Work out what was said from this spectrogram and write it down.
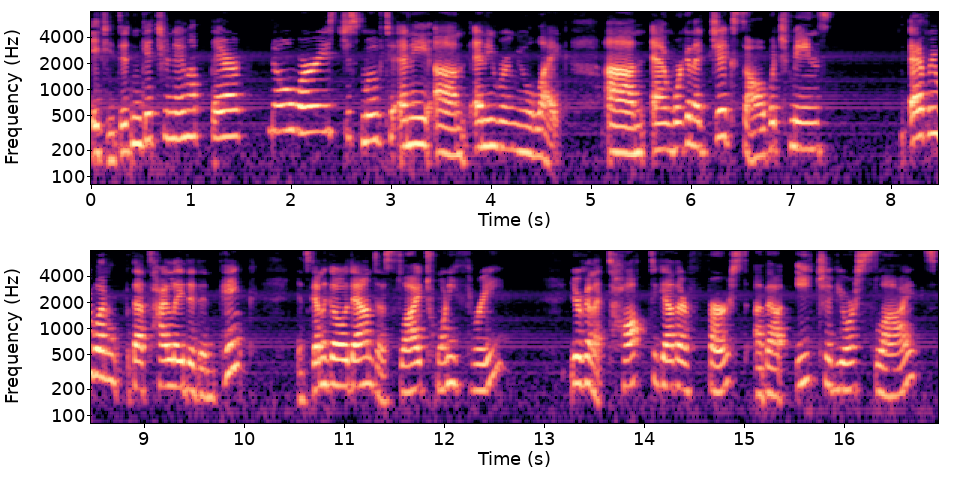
If you didn't get your name up there, no worries, just move to any, um, any room you like. Um, and we're gonna jigsaw, which means everyone that's highlighted in pink is gonna go down to slide 23. You're gonna talk together first about each of your slides.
